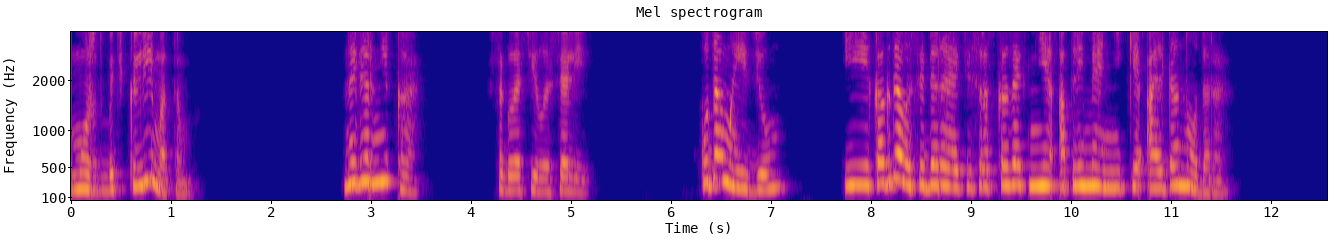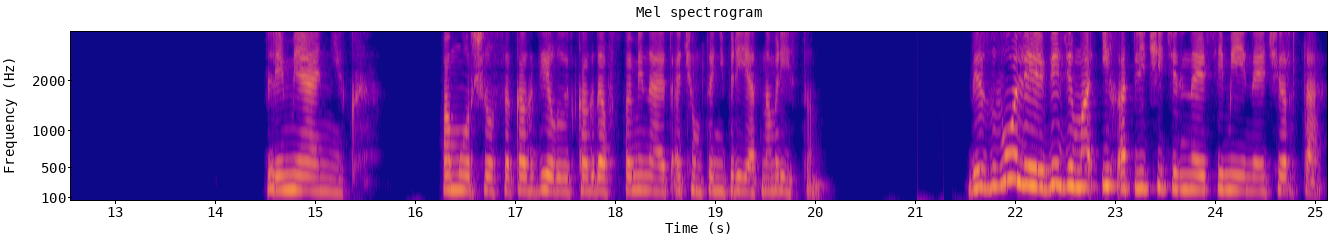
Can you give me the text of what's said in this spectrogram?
Может быть, климатом? Наверняка, согласилась Али. Куда мы идем? И когда вы собираетесь рассказать мне о племяннике Альда Нодера? Племянник. Поморщился, как делают, когда вспоминают о чем-то неприятном Ристон. Безволие, видимо, их отличительная семейная черта.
